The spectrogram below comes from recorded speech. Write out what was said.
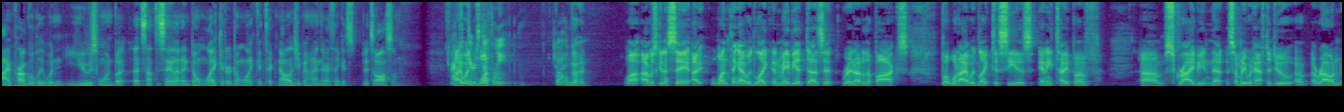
I probably wouldn't use one, but that's not to say that I don't like it or don't like the technology behind there. I think it's it's awesome. I think I there's definitely. Go ahead. Go ahead. Well, I was going to say, I one thing I would like, and maybe it does it right out of the box, but what I would like to see is any type of um, scribing that somebody would have to do uh, around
